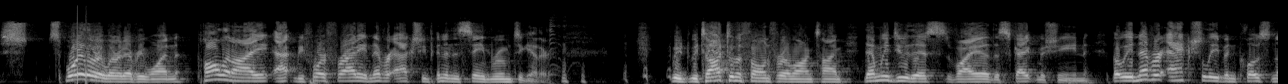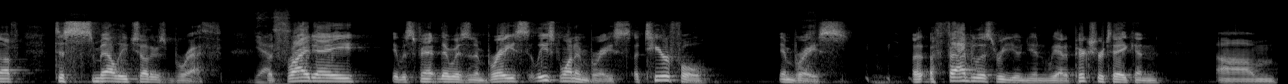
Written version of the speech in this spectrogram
s- Spoiler alert, everyone! Paul and I, at, before Friday, had never actually been in the same room together. we we talked on the phone for a long time. Then we do this via the Skype machine, but we'd never actually been close enough to smell each other's breath. Yes. But Friday, it was there was an embrace, at least one embrace, a tearful embrace, a, a fabulous reunion. We had a picture taken. Um,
